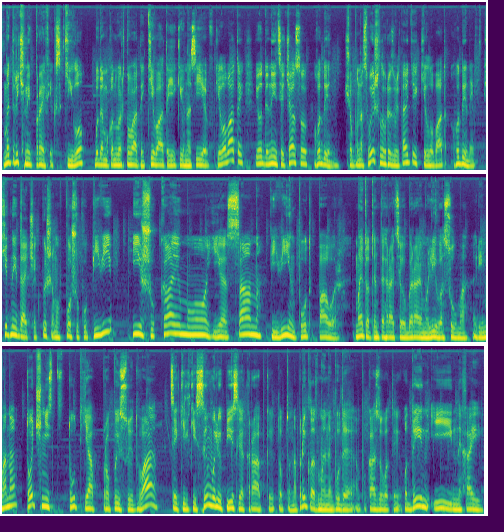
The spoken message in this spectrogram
Метричний префікс кіло. Будемо конвертувати ті вати, які в нас є в кіловати, і одиниця часу години, щоб у нас вийшли в результаті кіловат години. Вхідний датчик пишемо в пошуку PV і шукаємо ESUN PV Input Power. Метод інтеграції обираємо ліва сума Рімана. Точність тут я прописую 2. Це кількість символів після крапки. Тобто, наприклад, в мене буде показувати 1 і нехай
